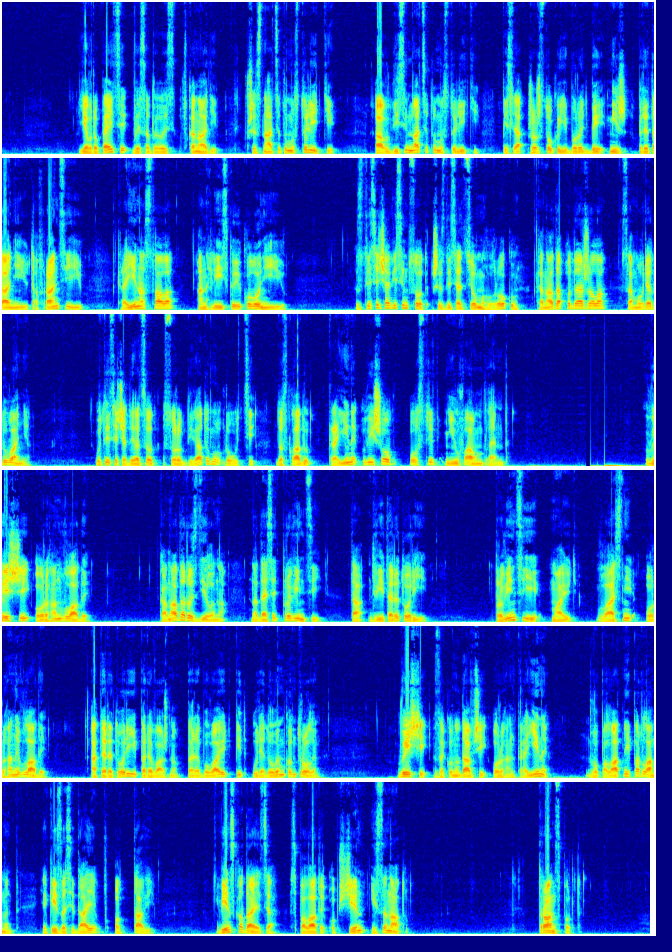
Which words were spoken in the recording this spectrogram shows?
Європейці висадились в Канаді в 16 столітті, а в 18 столітті, після жорстокої боротьби між Британією та Францією, країна стала англійською колонією. З 1867 року Канада одержала самоврядування. У 1949 році до складу країни увійшов острів Ньюфаундленд. Вищий орган влади. Канада розділена на 10 провінцій та 2 території. Провінції мають власні органи влади, а території переважно перебувають під урядовим контролем. Вищий законодавчий орган країни двопалатний парламент, який засідає в Оттаві. Він складається з палати общин і сенату. Транспорт.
